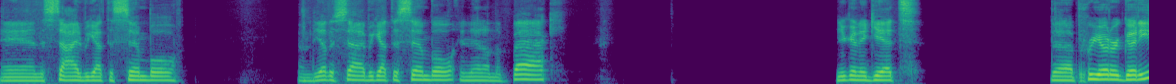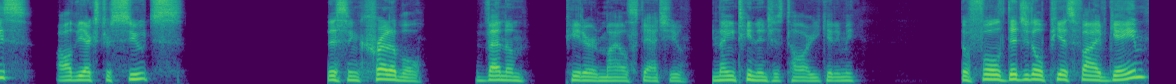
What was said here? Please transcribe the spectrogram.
And the side, we got the symbol. On the other side, we got the symbol. And then on the back, you're going to get the pre-order goodies, all the extra suits, this incredible Venom Peter and Miles statue, 19 inches tall. Are you kidding me? The full digital PS5 game,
